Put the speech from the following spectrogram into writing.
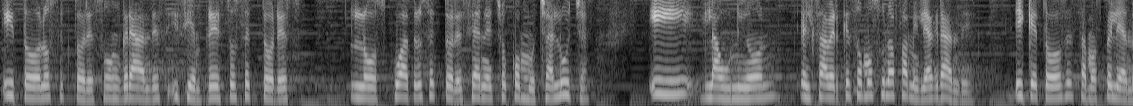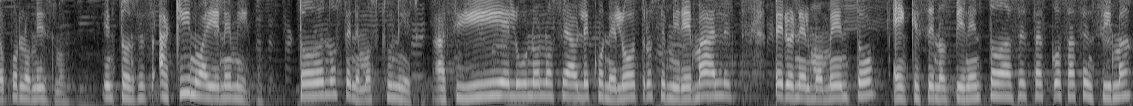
y todos los sectores son grandes y siempre estos sectores, los cuatro sectores se han hecho con mucha lucha. Y la unión, el saber que somos una familia grande, y que todos estamos peleando por lo mismo. Entonces aquí no hay enemigo, todos nos tenemos que unir. Así el uno no se hable con el otro, se mire mal, pero en el momento en que se nos vienen todas estas cosas encima,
